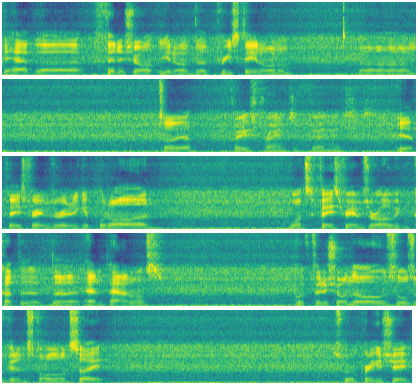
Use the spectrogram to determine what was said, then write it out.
They have uh, finish on, you know, the pre-stain on them. Um, so yeah, Face frames are finished. yeah, face frames ready to get put on. Once the face frames are on, we can cut the, the end panels, put finish on those. Those will get installed on site. So we're in pretty good shape.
